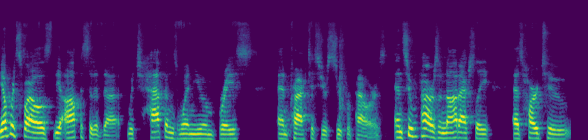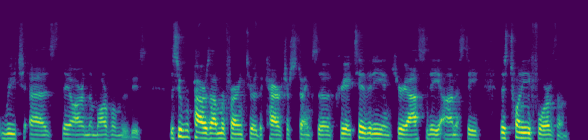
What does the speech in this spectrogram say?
the upward spiral is the opposite of that, which happens when you embrace and practice your superpowers. And superpowers are not actually as hard to reach as they are in the Marvel movies. The superpowers I'm referring to are the character strengths of creativity and curiosity, honesty. There's 24 of them.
